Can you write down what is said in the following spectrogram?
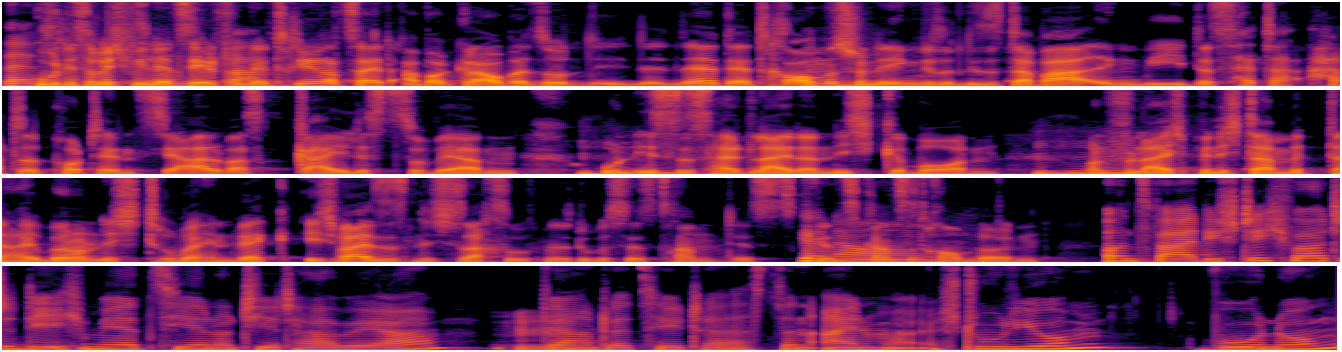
gut, jetzt habe ich viel erzählt von der Trierer Zeit, aber glaube, so, ne, der Traum ist schon Mhm. irgendwie so dieses, da war irgendwie, das hätte, hatte Potenzial, was Geiles zu werden und Mhm. ist es halt leider nicht geworden. Mhm. Und vielleicht bin ich damit da immer noch nicht drüber hinweg. Ich weiß es nicht. Sag du mir, du bist jetzt dran. Jetzt, jetzt Genau. kannst du Traum deuten. Und zwar die Stichworte, die ich mir jetzt hier notiert habe, ja, Mhm. während du erzählt hast, sind einmal Studium, Wohnung,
